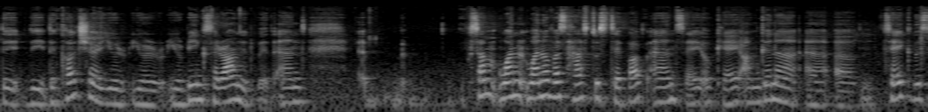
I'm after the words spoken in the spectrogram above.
the, the, the culture you're, you're you're being surrounded with, and uh, some one one of us has to step up and say, okay, I'm gonna uh, um, take this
